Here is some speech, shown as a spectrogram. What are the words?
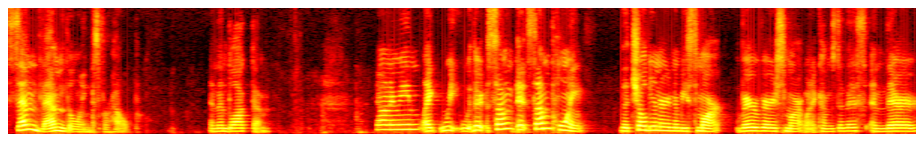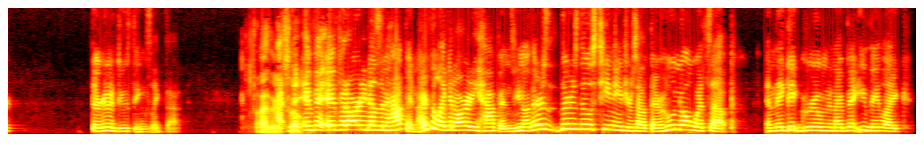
send them the links for help and then block them. You know what I mean? Like we, there some at some point the children are going to be smart, very very smart when it comes to this and they're they're going to do things like that. I think so. If it, if it already doesn't happen, I feel like it already happens. You know, there's there's those teenagers out there who know what's up, and they get groomed, and I bet you they like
